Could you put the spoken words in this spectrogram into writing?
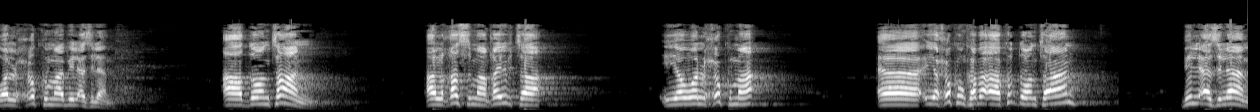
waalxukma bilaslaam aad doontaan alqasma qaybta iyo waalxukma iyo xukunkaba aa ku doontaan bilaslaam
